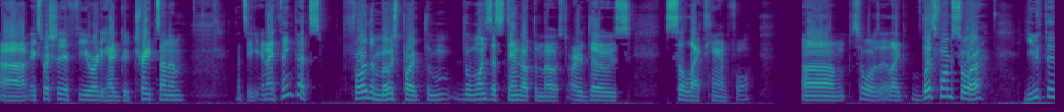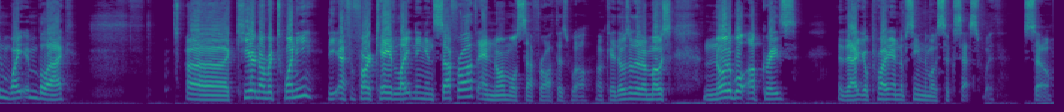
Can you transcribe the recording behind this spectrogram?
uh, especially if you already had good traits on him. Let's see. And I think that's for the most part the the ones that stand out the most are those select handful. Um, so what was it like? Blitzform Sora, Youth in White and Black, uh, key art number 20, the FFRK Lightning and Sephiroth, and normal Sephiroth as well. Okay, those are the most notable upgrades that you'll probably end up seeing the most success with. So,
